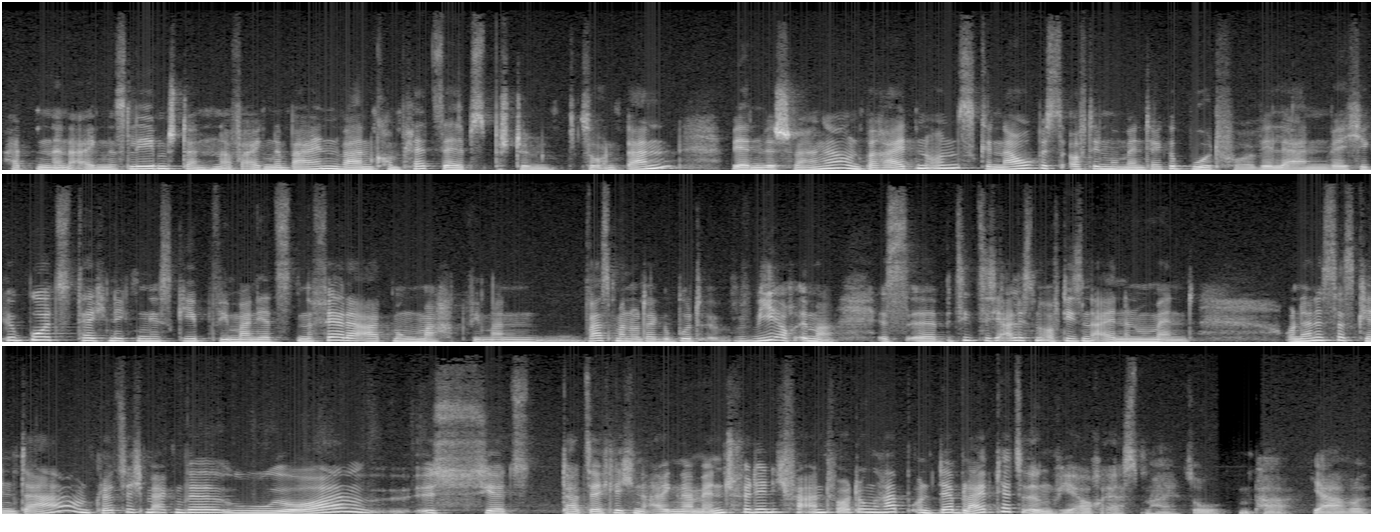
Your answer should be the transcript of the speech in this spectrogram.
hatten ein eigenes Leben, standen auf eigenen Beinen, waren komplett selbstbestimmt. So, und dann werden wir schwanger und bereiten uns genau bis auf den Moment der Geburt vor. Wir lernen, welche Geburtstechniken es gibt, wie man jetzt eine Pferdeatmung macht, wie man, was man unter Geburt, wie auch immer. Es äh, bezieht sich alles nur auf diesen einen Moment. Und dann ist das Kind da und plötzlich merken wir, ja, ist jetzt tatsächlich ein eigener Mensch, für den ich Verantwortung habe und der bleibt jetzt irgendwie auch erstmal so ein paar Jahre.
